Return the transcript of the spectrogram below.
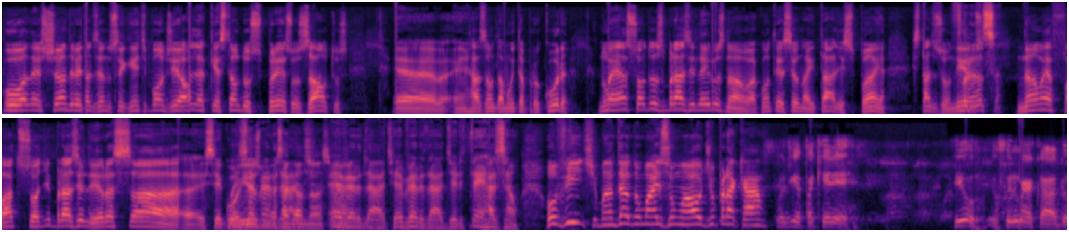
O Alexandre está dizendo o seguinte: bom dia, olha a questão dos preços altos é, em razão da muita procura, não é só dos brasileiros, não. Aconteceu na Itália, Espanha, Estados Unidos. França. Não é fato só de brasileiro essa, esse é egoísmo, é essa ganância. É verdade, é verdade, ele tem razão. Ouvinte, mandando mais um áudio para cá. Bom dia, para querer. Viu? Eu fui no mercado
